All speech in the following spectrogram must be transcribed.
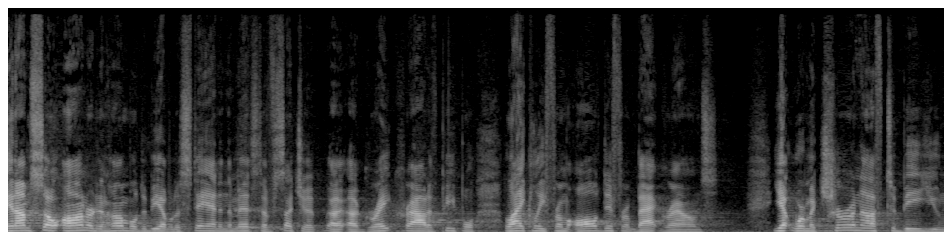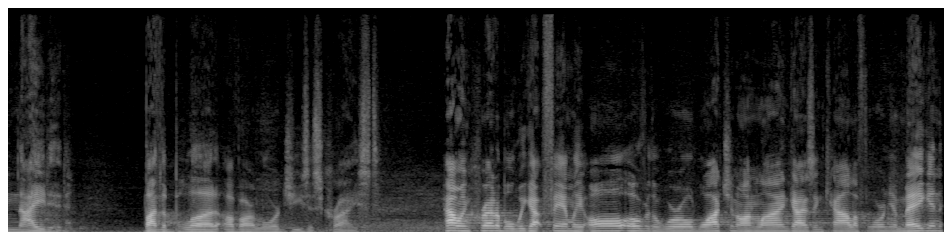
And I'm so honored and humbled to be able to stand in the midst of such a, a, great crowd of people, likely from all different backgrounds. Yet we're mature enough to be united by the blood of our Lord Jesus Christ. How incredible. We got family all over the world watching online, guys in California, Megan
